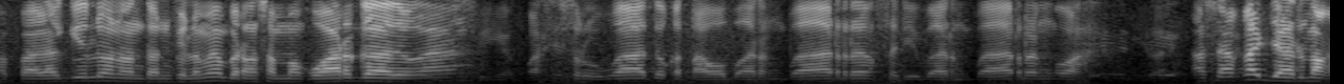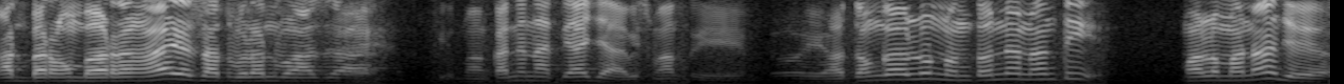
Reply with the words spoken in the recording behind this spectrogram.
Apalagi lu nonton filmnya bareng sama keluarga tuh kan. Pasti, pasti seru banget tuh ketawa bareng-bareng, sedih bareng-bareng. Wah, Asalkan jangan makan bareng-bareng aja saat bulan puasa. makannya nanti aja habis maghrib. Yoi, atau enggak lu nontonnya nanti malaman aja ya.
